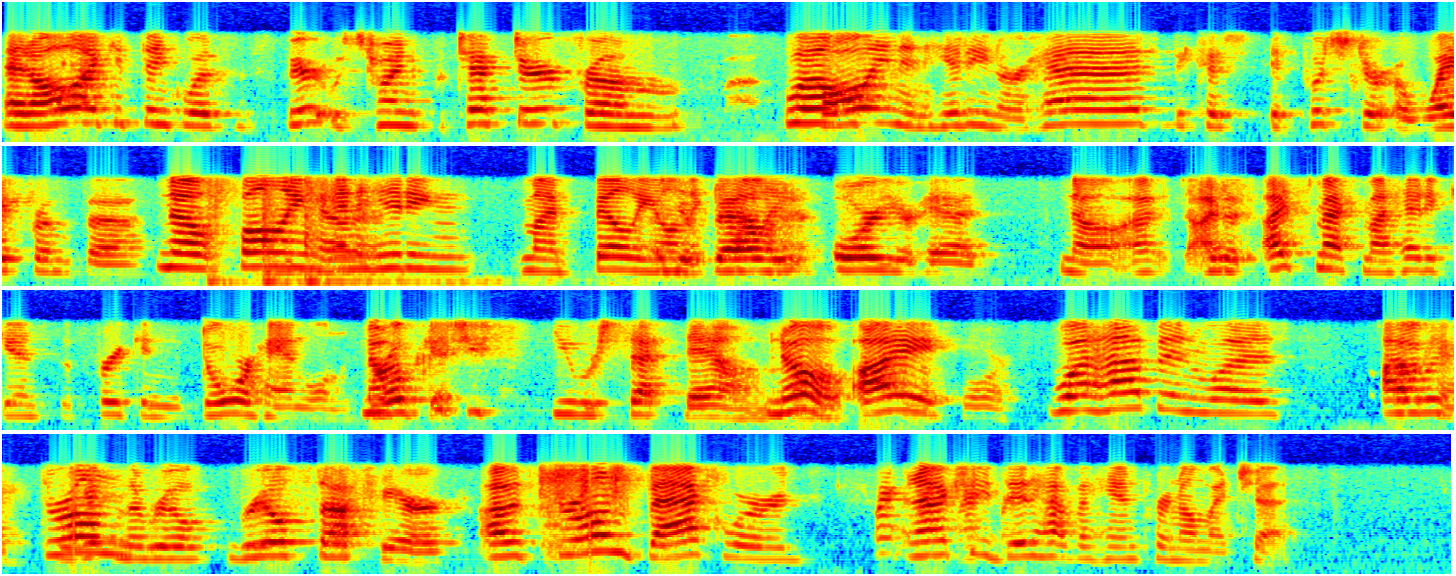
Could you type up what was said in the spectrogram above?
And all I could think was the spirit was trying to protect her from well, falling and hitting her head because it pushed her away from the no, falling the and hitting my belly on your the belly counter. or your head. No, I I, I smacked my head against the freaking door handle and No, broke because it. you you were set down. No, on, I- on. What happened was I okay, was thrown the real real stuff here. I was thrown backwards and I actually did have a handprint on my chest.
